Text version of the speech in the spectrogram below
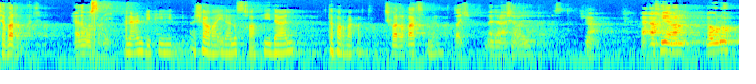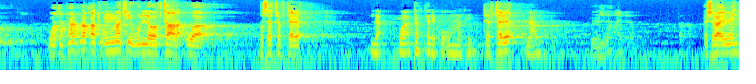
تفرقت. هذا هو الصحيح أنا عندي في أشار إلى نسخة في دال تفرقت. تفرقت؟ نعم. طيب ما دام أشار إليه نعم. أخيرا قوله وتفرقت أمتي ولا وافترق و... وستفترق؟ لا وتفترق أمتي. تفترق؟ نعم. أشار إليه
